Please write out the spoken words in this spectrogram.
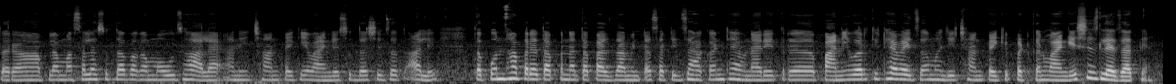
तर आपला मसालासुद्धा बघा मऊ झाला आहे आणि छानपैकी वांगेसुद्धा शिजत आले. तर पुन्हा परत आपण आता पाच दहा मिनटासाठी झाकण ठेवणार आहे. तर पाणीवरती ठेवायचं म्हणजे छानपैकी पटकन वांगे शिजले जाते.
